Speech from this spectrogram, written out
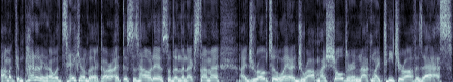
I'm a competitor and I would take it be like, all right, this is how it is. So then the next time I, I drove to the lane, I dropped my shoulder and knocked my teacher off his ass.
